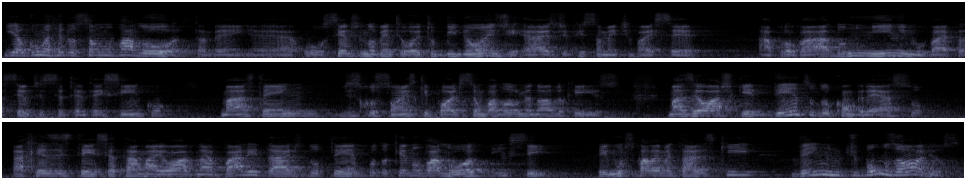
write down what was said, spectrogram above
e alguma redução no valor também. É, o 198 bilhões de reais dificilmente vai ser aprovado, no mínimo vai para 175, mas tem discussões que pode ser um valor menor do que isso. Mas eu acho que dentro do Congresso a resistência está maior na validade do tempo do que no valor em si. Tem muitos parlamentares que veem de bons olhos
